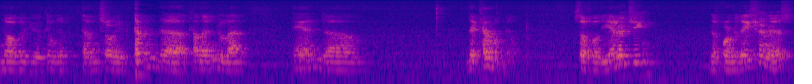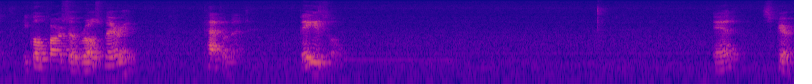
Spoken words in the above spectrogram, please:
nor the eucalypt, I'm sorry, the calendula, and um, the chamomile. So for the energy, the formulation is equal parts of rosemary, peppermint, basil, and spearmint.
